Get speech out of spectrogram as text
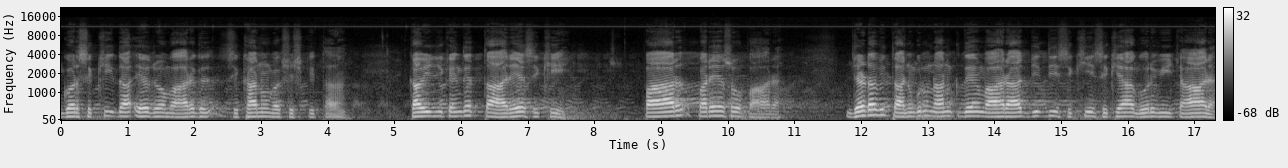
ਗੁਰਸਿੱਖੀ ਦਾ ਇਹ ਜੋ ਮਾਰਗ ਸਿੱਖਾਂ ਨੂੰ ਬਖਸ਼ਿਸ਼ ਕੀਤਾ। ਕਵੀ ਜੀ ਕਹਿੰਦੇ, ਧਾਰੇ ਸਿੱਖੀ। ਪਾਰ ਪਰੇ ਸੋ ਪਾਰ। ਜਿਹੜਾ ਵੀ ਧੰਨ ਗੁਰੂ ਨਾਨਕ ਦੇਵ ਮਹਾਰਾਜ ਜੀ ਦੀ ਸਿੱਖੀ ਸਿੱਖਿਆ ਗੁਰ ਵਿਚਾਰ।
